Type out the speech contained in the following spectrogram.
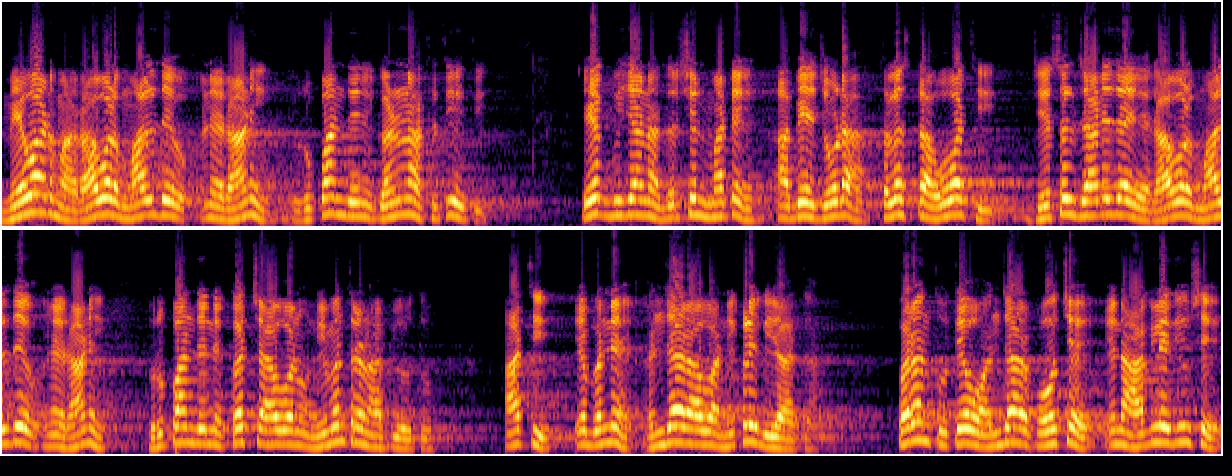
મેવાડમાં રાવળ, માલદેવ અને રાણી રૂપાંદેની ગણના થતી હતી. એકબીજાના દર્શન માટે આ બે જોડા તલસતા હોવાથી જેસલ જાડેજાએ રાવળ, માલદેવ અને રાણી રૂપાંદેને કચ્છ આવવાનું નિમંત્રણ આપ્યું હતું. આથી એ બંને અંજાર આવવા નીકળી ગયા હતા. પરંતુ તેઓ અંજાર પહોંચે એના આગલે દિવસે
